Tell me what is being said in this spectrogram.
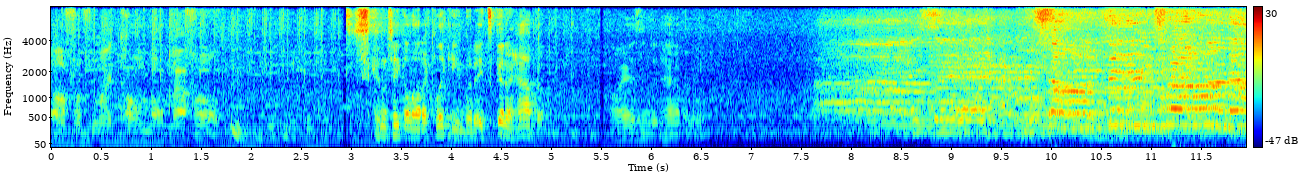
off of my combo muffle. it's gonna take a lot of clicking, but it's gonna happen. Why isn't it happening? Something's wrong.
